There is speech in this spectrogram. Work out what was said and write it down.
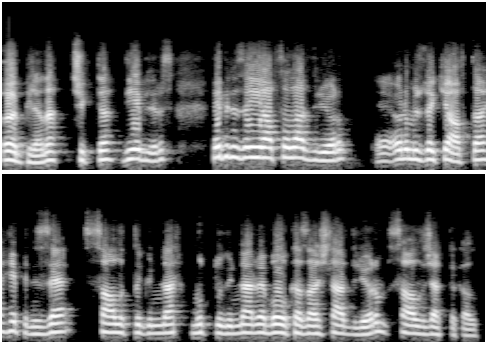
ön plana çıktı diyebiliriz. Hepinize iyi haftalar diliyorum. Ee, önümüzdeki hafta hepinize sağlıklı günler, mutlu günler ve bol kazançlar diliyorum. Sağlıcakla kalın.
